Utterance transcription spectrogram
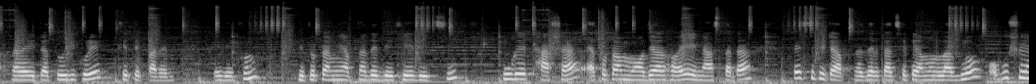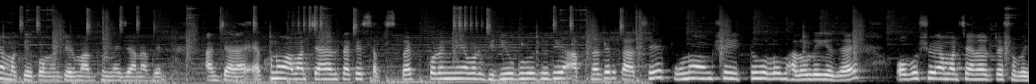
আপনারা এটা তৈরি করে খেতে পারেন। এই দেখুন, ভেতরটা আমি আপনাদের দেখিয়ে দিচ্ছি। পুরে ঠাসা, এতটা মজার হয় এই নাস্তাটা। রেসিপিটা আপনাদের কাছে কেমন লাগল অবশ্যই আমাকে কমেন্টের মাধ্যমে জানাবেন। আর যারা এখনও আমার চ্যানেলটাকে সাবস্ক্রাইব করেননি আমার ভিডিওগুলো যদি আপনাদের কাছে কোনো অংশে একটু হলেও ভালো লেগে যায়, অবশ্যই আমার চ্যানেলটা সবাই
